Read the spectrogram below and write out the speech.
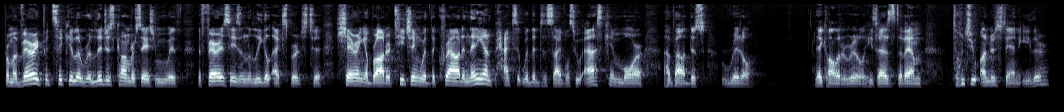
from a very particular religious conversation with the Pharisees and the legal experts to sharing a broader teaching with the crowd, and then he unpacks it with the disciples who ask him more about this riddle. They call it a riddle. He says to them, Don't you understand either?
